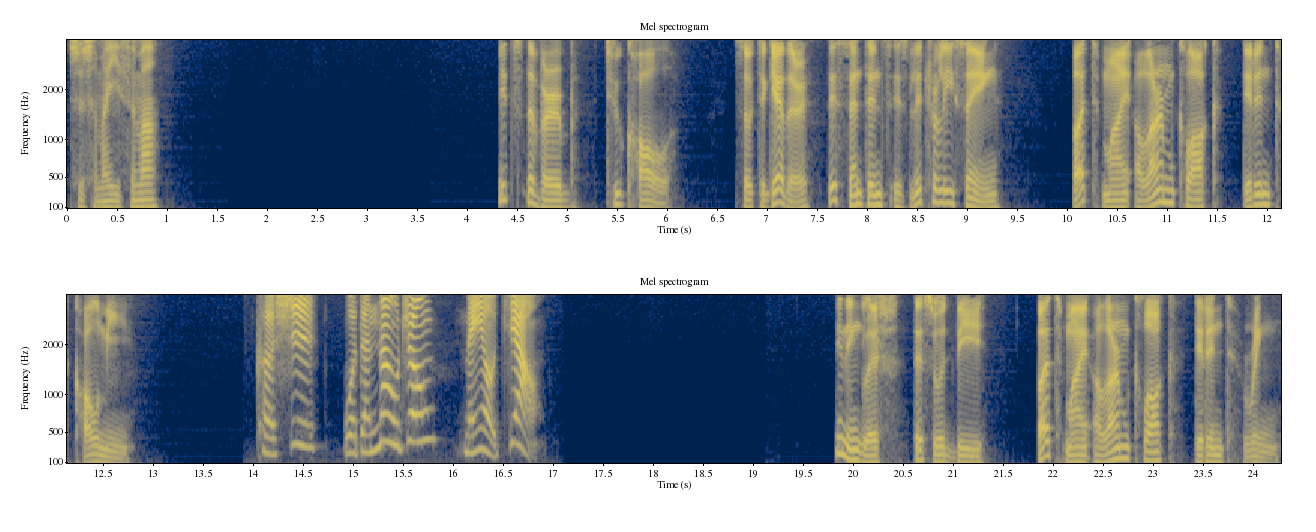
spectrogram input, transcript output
是什么意思吗？ It's the verb to call. So together, this sentence is literally saying, But my alarm clock didn't call me. 可是我的闹钟没有叫。 In English, this would be, but my alarm clock didn't ring.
